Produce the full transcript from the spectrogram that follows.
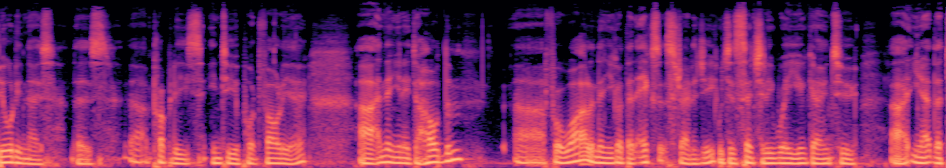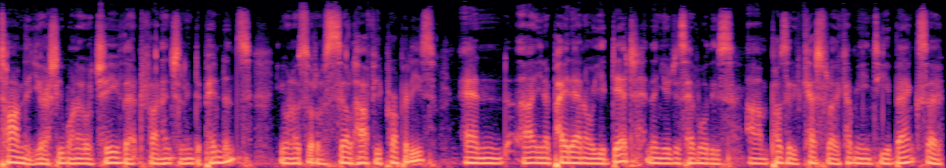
building those those uh, properties into your portfolio, uh, and then you need to hold them uh, for a while, and then you've got that exit strategy, which is essentially where you're going to, uh, you know, at the time that you actually want to achieve that financial independence, you want to sort of sell half your properties and uh, you know pay down all your debt, and then you just have all this um, positive cash flow coming into your bank. So,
